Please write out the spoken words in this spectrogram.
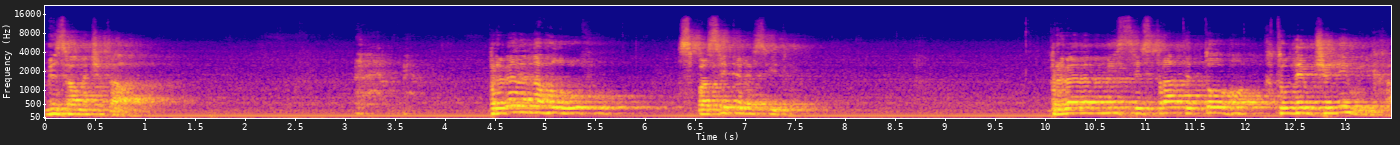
ми з вами читали. Привели на Голгофу Спасителя світу. Привели на місце страти того, хто не вчинив гріха,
